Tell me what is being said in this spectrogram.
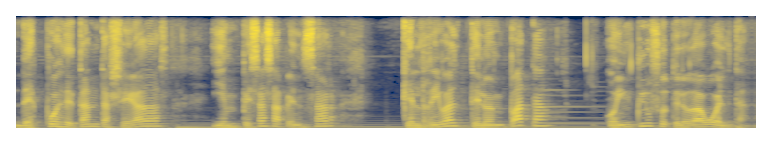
después de tantas llegadas y empezás a pensar que el rival te lo empata o incluso te lo da vuelta.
